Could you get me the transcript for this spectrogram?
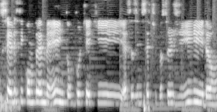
se eles se complementam por que, que essas iniciativas surgiram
